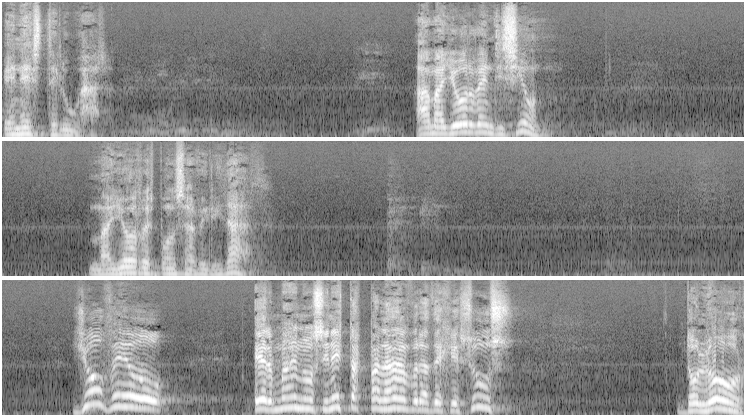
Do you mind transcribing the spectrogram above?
en este lugar a mayor bendición, mayor responsabilidad. Yo veo, hermanos, en estas palabras de Jesús, dolor.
